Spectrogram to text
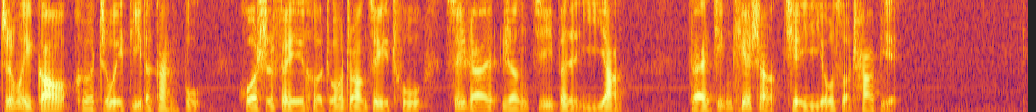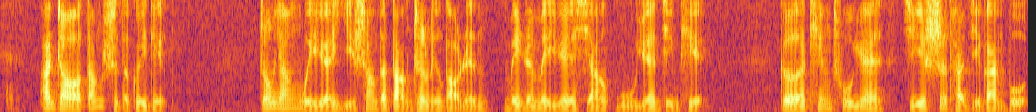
职位高和职位低的干部。伙食费和着装最初虽然仍基本一样，在津贴上却已有所差别。按照当时的规定，中央委员以上的党政领导人每人每月享五元津贴，各厅处院及师团级干部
